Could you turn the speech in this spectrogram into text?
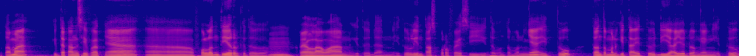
pertama kita kan sifatnya eh, volunteer gitu, Hmm. relawan gitu dan itu lintas profesi. Teman-temannya itu teman-teman kita itu di Ayo Dongeng itu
